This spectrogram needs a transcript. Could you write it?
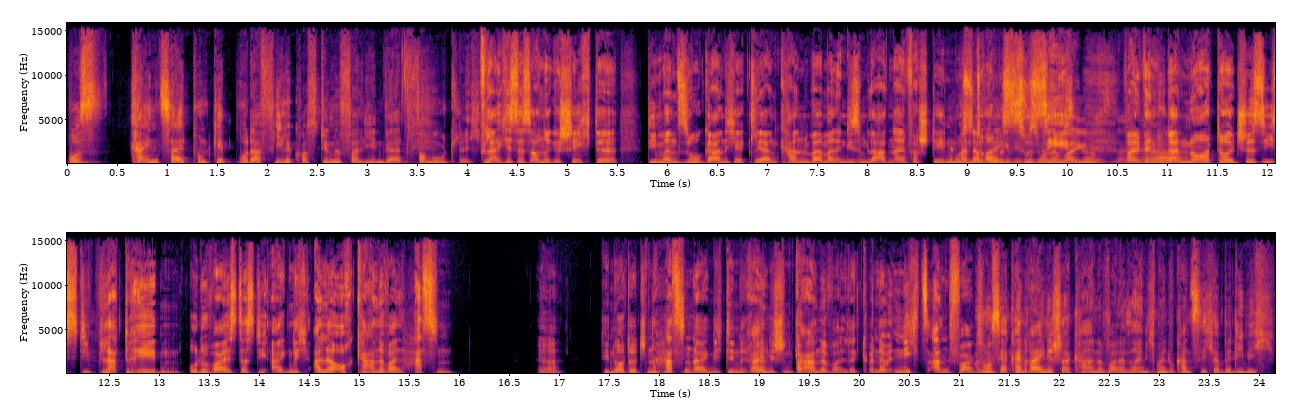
wo es keinen Zeitpunkt gibt, wo da viele Kostüme verliehen werden, vermutlich. Vielleicht ist das auch eine Geschichte, die man so gar nicht erklären kann, weil man in diesem Laden einfach stehen Hätte man musste, um es zu sehen. sein, Weil wenn Ja. du da Norddeutsche siehst, die platt reden, und du weißt, dass die eigentlich alle auch Karneval hassen, ja, die Norddeutschen hassen eigentlich den rheinischen Karneval, die können damit nichts Es anfangen. muss ja kein rheinischer Karneval sein. Ich meine, du kannst dich ja beliebig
